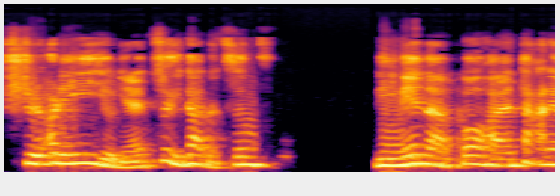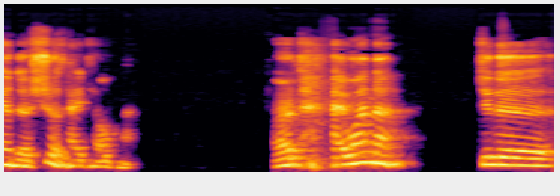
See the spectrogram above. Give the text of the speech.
是二零一九年最大的增幅，里面呢包含大量的涉台条款，而台湾呢，这个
